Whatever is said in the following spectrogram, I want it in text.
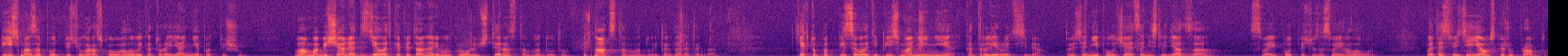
письма за подписью городского головы, которые я не подпишу. Вам обещали сделать капитальный ремонт кровли в 2014 году, там, в 2015 году и так далее, и так далее. Те, кто подписывал эти письма, они не контролируют себя. То есть они, получается, не следят за своей подписью, за своей головой. В этой связи я вам скажу правду.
